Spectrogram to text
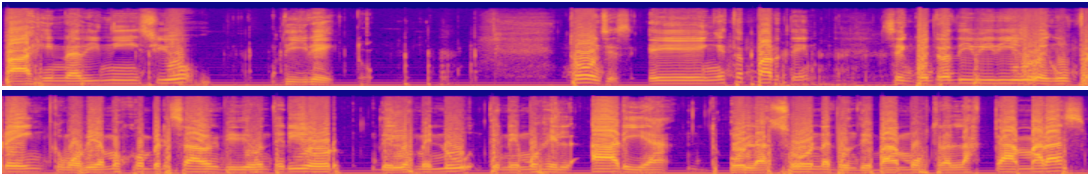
página de inicio directo. Entonces, en esta parte se encuentra dividido en un frame, como habíamos conversado en el video anterior, de los menús. Tenemos el área o la zona donde va a mostrar las cámaras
